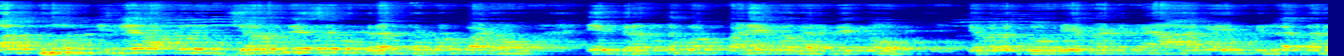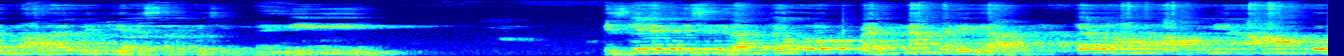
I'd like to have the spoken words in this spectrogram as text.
अद्भुत, इसलिए आप लोग ज़रूर ऐसे ग्रंथ को पढ़ो। ये ग्रंथ को पढ़े बगैर देखो, केवल गौरी मठ में आ गए, तिलक और माला ले लिया, सब कुछ नहीं। इसलिए इस ग्रंथ को पढ़ना पड़ेगा, तब हम अपने आप को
